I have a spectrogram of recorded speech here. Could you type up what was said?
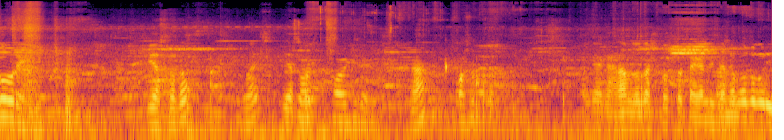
দিনে রাখতে পেঁয়াজ কত পেঁয়াজ হ্যাঁ? হারাম দাদা সত্তর টাকা লিটার। কত করি?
